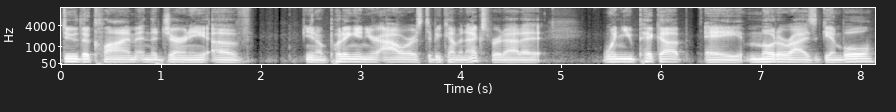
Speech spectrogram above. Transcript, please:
do the climb and the journey of, you know, putting in your hours to become an expert at it, when you pick up a motorized gimbal,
